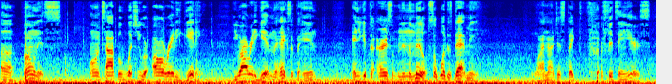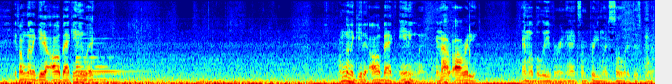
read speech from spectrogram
a bonus on top of what you were already getting. You're already getting the hex at the end, and you get to earn something in the middle. So what does that mean? Why not just stake for 15 years? If I'm gonna get it all back anyway. I'm gonna get it all back anyway. And I already am a believer in hex. I'm pretty much sold at this point.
